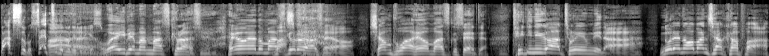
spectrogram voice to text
박스로 세트로 보내드리겠습니다. 왜 입에만 마스크를 하세요? 헤어에도 마스크를 마스크. 하세요. 샴푸와 헤어 마스크 세트. 태진이가 드립니다. 노래 너반 착하파.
